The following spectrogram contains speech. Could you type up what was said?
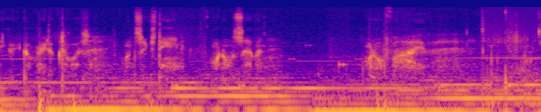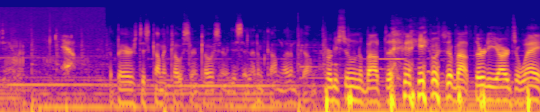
He could come right up to us. 116, 107, 105. Yeah. The bear's just coming closer and closer. We just said, let him come, let him come. pretty soon, about he was about 30 yards away.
